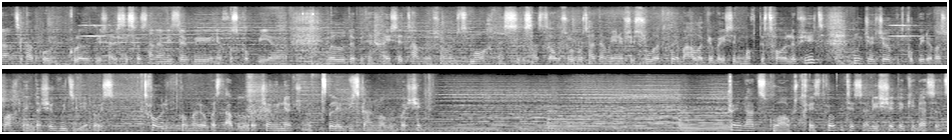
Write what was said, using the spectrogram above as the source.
რაღაცა ქართული კვლევები, ეს არის სისხლის ანალიზები, ეხოსკოპია, ველოდებით ახლა ისეთ ამბებს, რომელიც მოახდენს სასწაულს, როგორც ადამიანებში სრულად ხდება ალაგება ისე მოხდეს ცხოველებშიც, ну ჯერჯერობით კოპირებას ვახდენ და შეგვიძლია რომ ეს ცხოველის მდგომარეობა სტაბილურად შევინარჩუნოთ წლების განმავლობაში. რაც გვაქვს დღესდღეობით ეს არის შედეგი, რასაც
